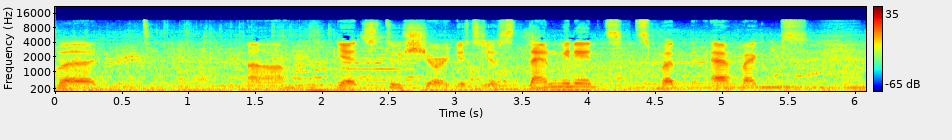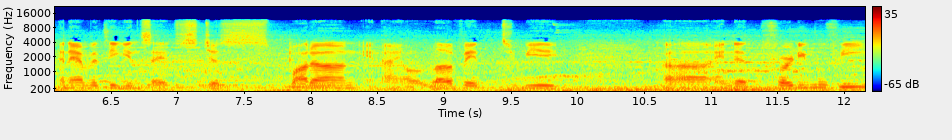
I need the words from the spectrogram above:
but um, yeah, it's too short. It's just 10 minutes, but effects and everything inside. Is just spot on and I love it to be uh, in that 4D movie.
